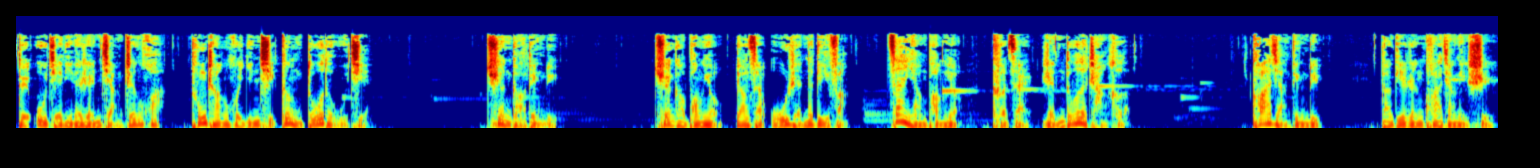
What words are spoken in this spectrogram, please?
对误解你的人讲真话，通常会引起更多的误解。劝告定律：劝告朋友要在无人的地方，赞扬朋友可在人多的场合。夸奖定律。当敌人夸奖你时，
